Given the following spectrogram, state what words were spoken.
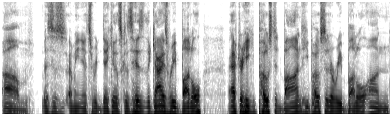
Um, this is, I mean, it's ridiculous because his the guy's rebuttal after he posted Bond, he posted a rebuttal on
